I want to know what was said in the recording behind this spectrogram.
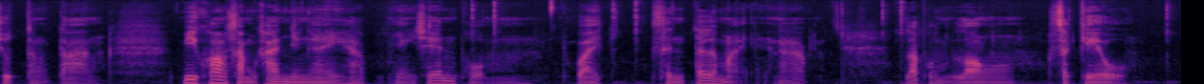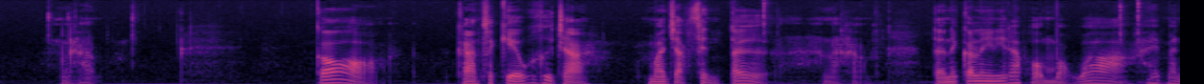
จุดต่างๆ มีความสำคัญยังไงครับ อย่างเช่นผมไว้เซนเตอร์ใหม่นะครับ แล้วผมลองสเกลนะครับ ก็การสเกลก็คือจะมาจากเซนเตอร์นะครับ แต่ในกรณีนี้ถ้าผมบอกว่าให้มัน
